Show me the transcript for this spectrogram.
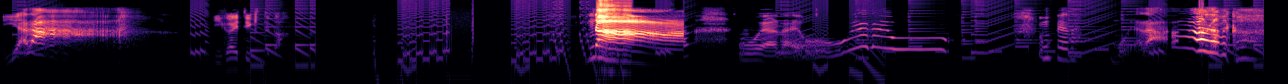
やだー意外と生きてた。なあもうやだよもうやだもうやだあーダメか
